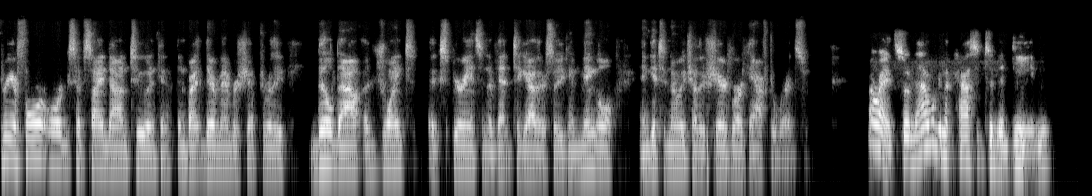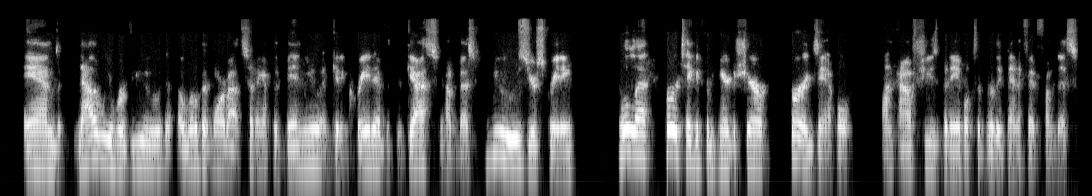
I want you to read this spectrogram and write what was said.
three or four orgs have signed on to and can invite their membership to really build out a joint experience and event together so you can mingle and get to know each other's shared work afterwards. All right, so now we're going to pass it to Nadine and now that we've reviewed a little bit more about setting up the venue and getting creative with your guests and how to best use your screening, we'll let her take it from here to share her example on how she's been able to really benefit from this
